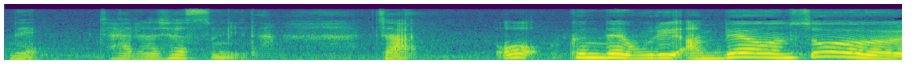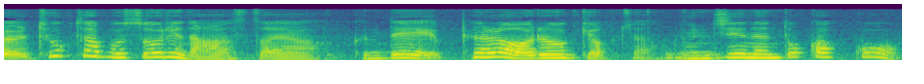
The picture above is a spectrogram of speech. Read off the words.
네, 잘하셨습니다. 자, 어, 근데 우리 안 배운 솔, 투옥타브 솔이 나왔어요. 근데 별로 어려울 게 없죠. 문지는 똑같고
